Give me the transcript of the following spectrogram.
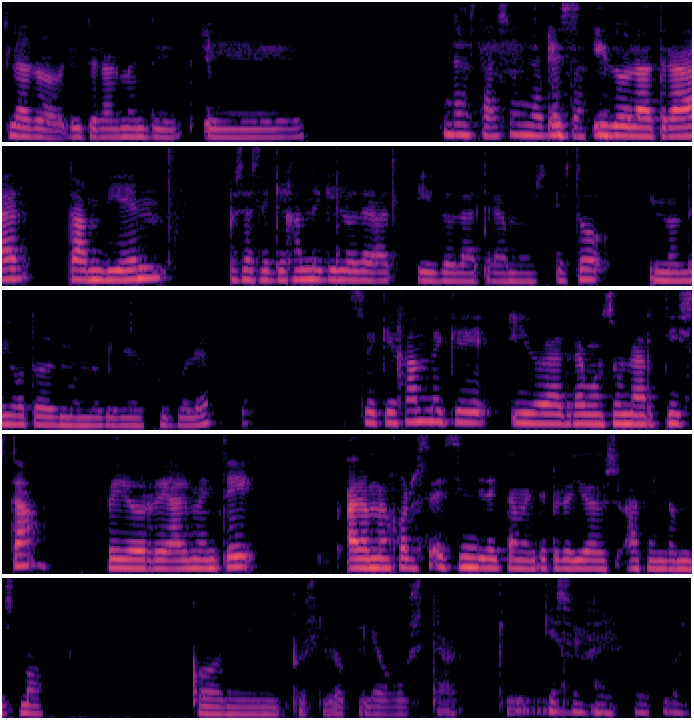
Claro, literalmente. eh, Ya está, eso es mi es idolatrar también. O sea, se quejan de que idolatra- idolatramos. Esto no digo todo el mundo que ve el fútbol, ¿eh? Se quejan de que idolatramos a un artista, pero realmente, a lo mejor es indirectamente, pero ellos hacen lo mismo con pues lo que le gusta. Que, Que eso es el fútbol.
